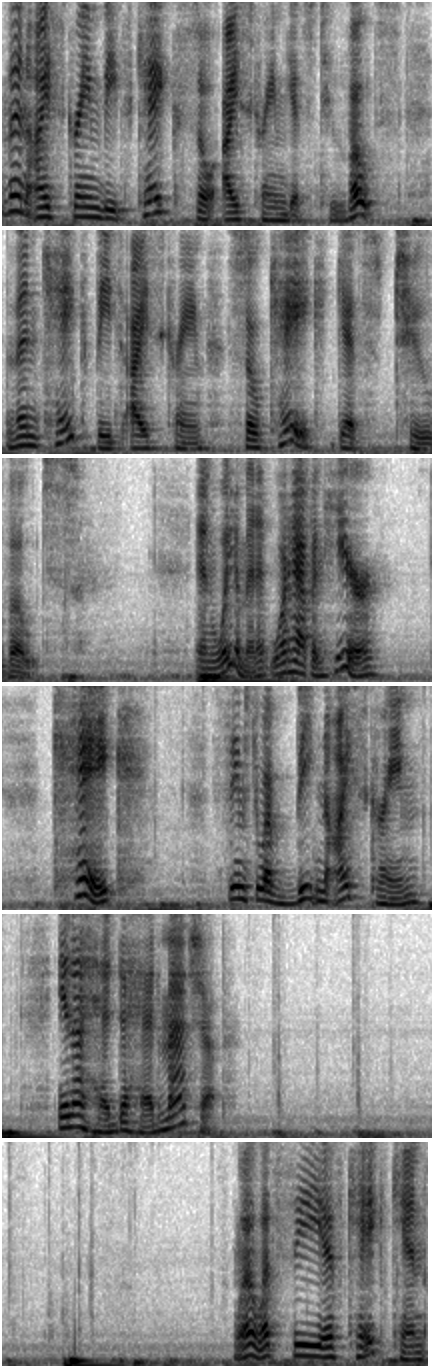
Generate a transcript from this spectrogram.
Then ice cream beats cake. So ice cream gets two votes. Then cake beats ice cream. So cake gets two votes. And wait a minute. What happened here cake seems to have beaten ice cream in a head-to-head -head matchup. Well, let's see if cake can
